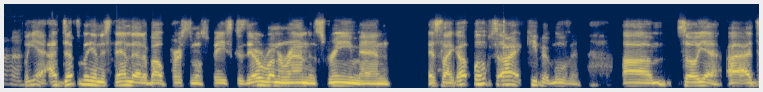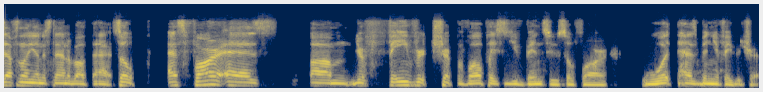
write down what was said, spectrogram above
but yeah, I definitely understand that about personal space because they'll run around and scream, and it's like, oh, oops, all right, keep it moving. Um, so yeah, I, I definitely understand about that. So as far as um, your favorite trip of all places you've been to so far, what has been your favorite trip?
